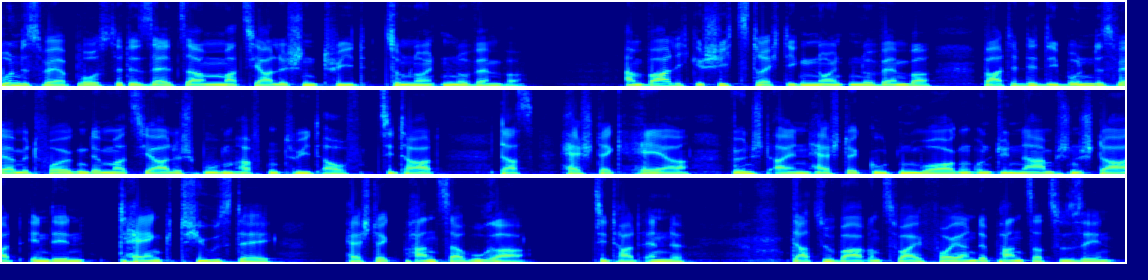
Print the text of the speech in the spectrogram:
Bundeswehr postete seltsamen martialischen Tweet zum 9. November. Am wahrlich geschichtsträchtigen 9. November wartete die Bundeswehr mit folgendem martialisch-bubenhaften Tweet auf. Zitat: Das Hashtag Hair wünscht einen Hashtag Guten Morgen und dynamischen Start in den Tank Tuesday. Hashtag Panzer Hurra. Zitat Ende. Dazu waren zwei feuernde Panzer zu sehen.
